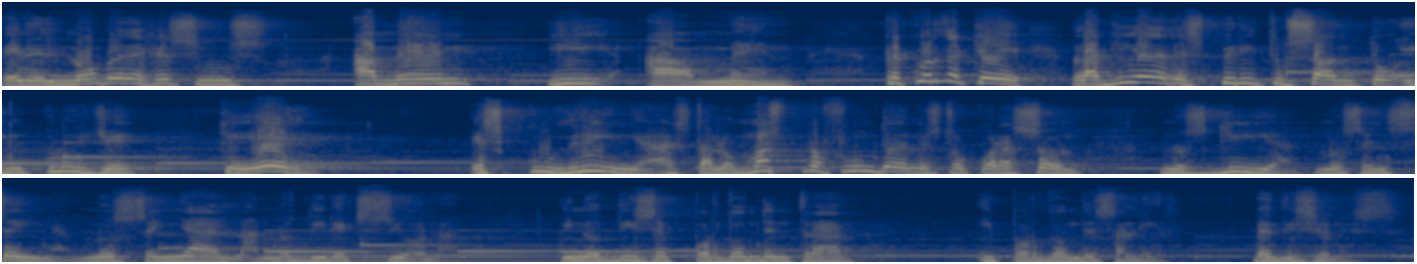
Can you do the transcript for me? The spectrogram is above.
En el nombre de Jesús, amén y amén. Recuerda que la guía del Espíritu Santo incluye que Él escudriña hasta lo más profundo de nuestro corazón, nos guía, nos enseña, nos señala, nos direcciona y nos dice por dónde entrar y por dónde salir. Bendiciones.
